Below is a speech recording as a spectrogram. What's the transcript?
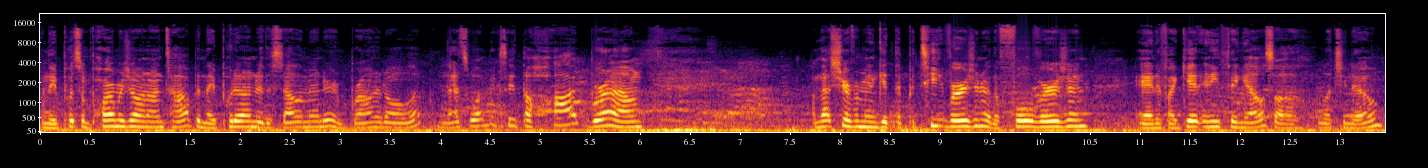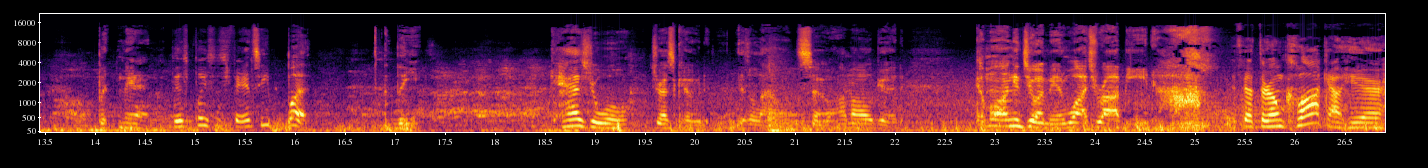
And they put some Parmesan on top and they put it under the salamander and brown it all up. And that's what makes it the hot brown. I'm not sure if I'm gonna get the petite version or the full version. And if I get anything else, I'll let you know. But man, this place is fancy, but the casual dress code is allowed. So I'm all good. Come along and join me and watch Robb eat. Got their own clock out here.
